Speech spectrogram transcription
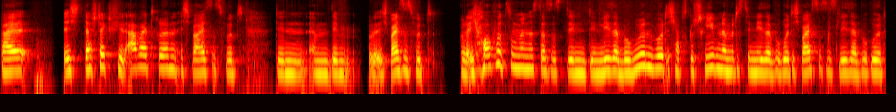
Weil ich, da steckt viel Arbeit drin. Ich weiß, es wird den, ähm, dem, oder ich weiß, es wird oder ich hoffe zumindest, dass es den, den Leser berühren wird. Ich habe es geschrieben, damit es den Leser berührt. Ich weiß, dass es Leser berührt,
